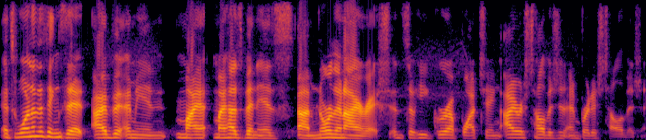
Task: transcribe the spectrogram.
It's one of the things that I've been, I mean, my, my husband is um, Northern Irish. And so he grew up watching Irish television and British television.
